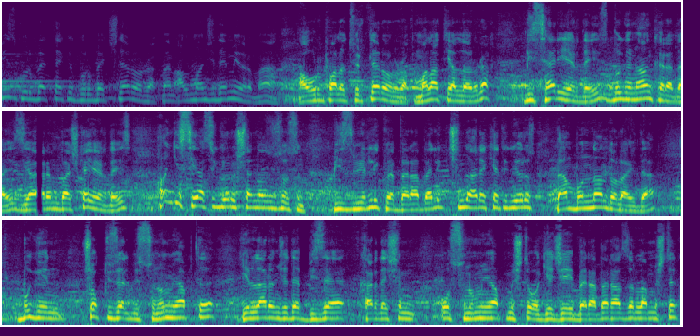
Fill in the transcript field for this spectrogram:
Biz gurbetteki gurbetçiler olarak ben Almancı demiyorum ha. Avrupalı Türkler olarak, Malatyalılar olarak biz her yerdeyiz. Bugün Ankara'dayız. Yarın başka yerdeyiz. Hangi siyasi görüşten olursa olsun biz birlik ve beraberlik içinde hareket ediyoruz. Ben bundan dolayı da bugün çok güzel bir sunum yaptı. Yıllar önce de bize kardeşim o sunumu yapmıştı. O geceyi beraber hazırlamıştık.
